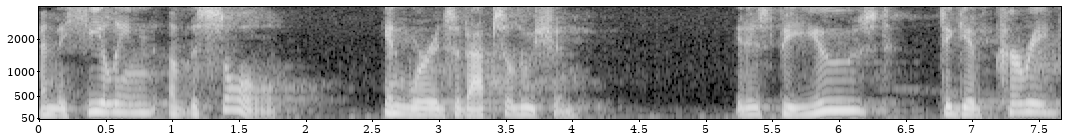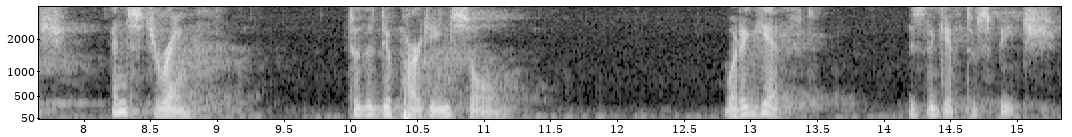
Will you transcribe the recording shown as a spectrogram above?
and the healing of the soul in words of absolution. It is to be used to give courage and strength to the departing soul. What a gift is the gift of speech.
